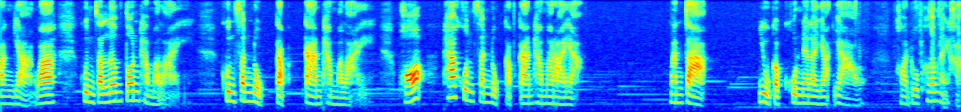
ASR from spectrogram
บางอย่างว่า คุณจะเริ่มต้นทำอะไร คุณสนุกกับการทำอะไร เพราะถ้าคุณสนุกกับการทำอะไรอะ่ะ มันจะอยู่กับคุณในระยะยาว ขอดูเพิ่มหน่อยค่ะ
